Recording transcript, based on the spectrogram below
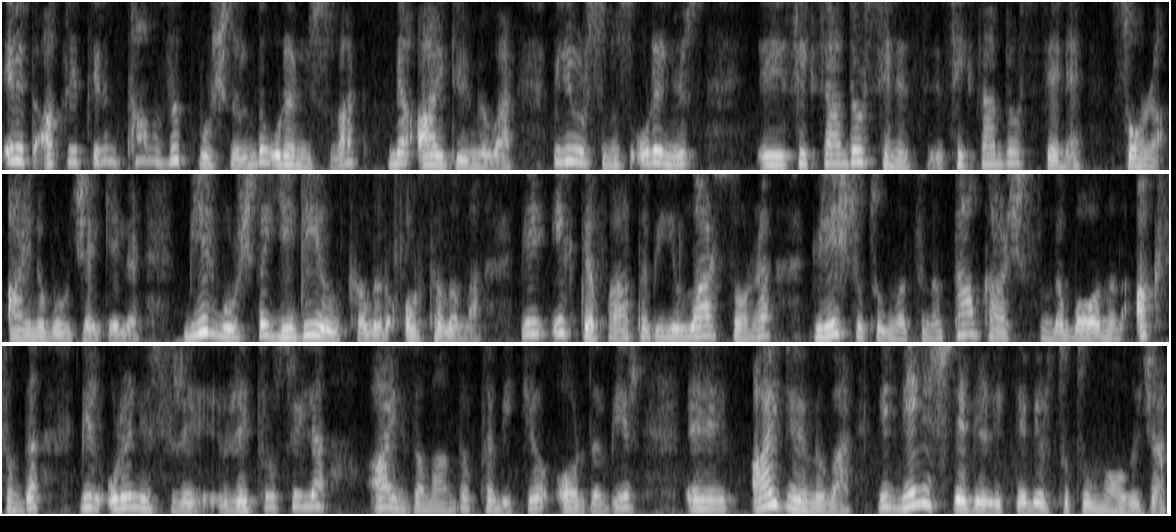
Evet akreplerin tam zıt burçlarında Uranüs var ve ay düğümü var. Biliyorsunuz Uranüs 84 sene 84 sene sonra aynı burca gelir. Bir burçta 7 yıl kalır ortalama. Ve ilk defa tabii yıllar sonra güneş tutulmasının tam karşısında boğanın aksında bir Uranüs retrosuyla aynı zamanda tabii ki orada bir e, ay düğümü var ve Venüs'le birlikte bir tutulma olacak.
